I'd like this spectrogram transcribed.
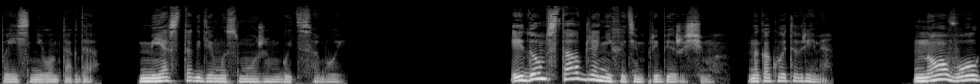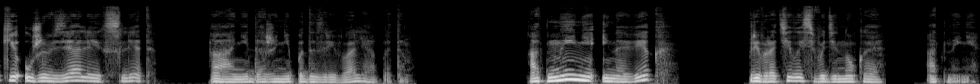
пояснил он тогда, место, где мы сможем быть собой. И дом стал для них этим прибежищем на какое-то время. Но волки уже взяли их след, а они даже не подозревали об этом. Отныне и навек превратилась в одинокое отныне.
